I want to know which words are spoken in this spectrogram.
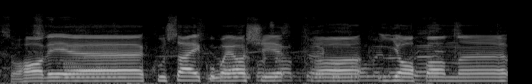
Så har vi eh, Kosei Kobayashi fra Japan eh,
